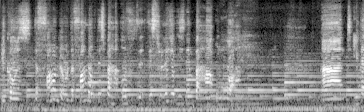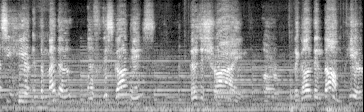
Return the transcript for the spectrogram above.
because the founder or the father of this Baha, of this religion is named Baha'u'llah. And you can see here in the middle of these gardens, there is a shrine or the golden dome here.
